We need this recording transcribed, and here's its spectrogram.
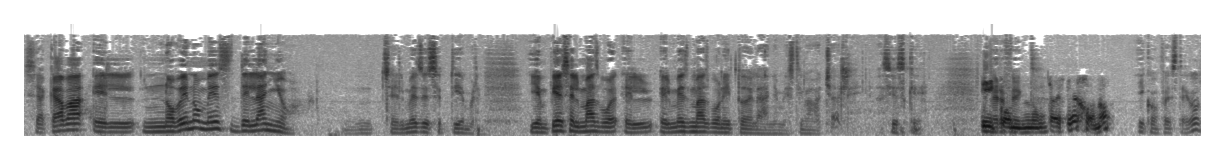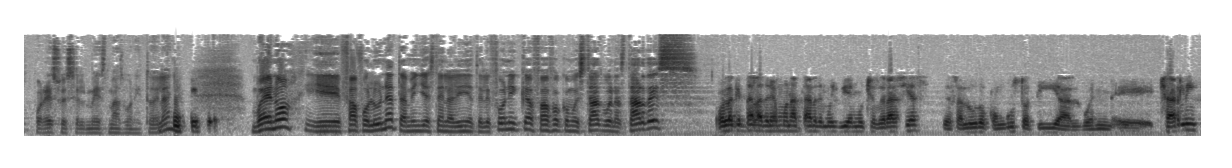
Se acaba el noveno mes del año, el mes de septiembre, y empieza el, más el, el mes más bonito del año, mi estimado Charlie. Así es que... Y con un festejo, ¿no? Y con festejos, por eso es el mes más bonito del año. bueno, y Fafo Luna también ya está en la línea telefónica. Fafo, ¿cómo estás? Buenas tardes. Hola, ¿qué tal Adrián? Buenas tardes, muy bien, muchas gracias. Te saludo con gusto a ti, al buen eh, Charlie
